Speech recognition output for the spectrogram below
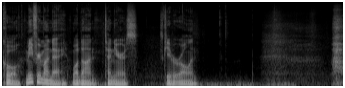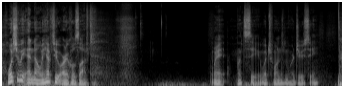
cool. Meat Free Monday. Well done. 10 years. Let's keep it rolling. What should we end on? We have two articles left. Wait, let's see. Which one's more juicy?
